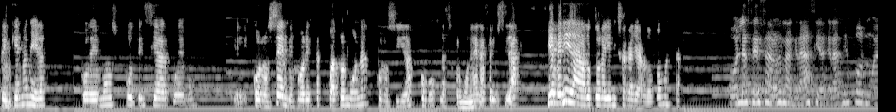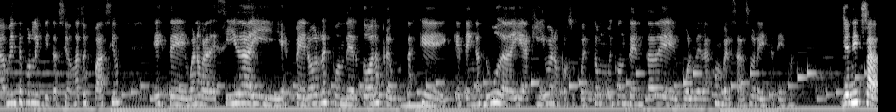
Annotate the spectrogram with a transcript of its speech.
de qué manera podemos potenciar, podemos eh, conocer mejor estas cuatro hormonas conocidas como las hormonas de la felicidad. Bienvenida, doctora Yenisa Gallardo, ¿cómo está? Hola César, hola, gracias, gracias por nuevamente por la invitación a tu espacio. Este, bueno, agradecida y espero responder todas las preguntas que, que tengan duda y aquí, bueno, por supuesto, muy contenta de volver a conversar sobre este tema. Yenixa,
